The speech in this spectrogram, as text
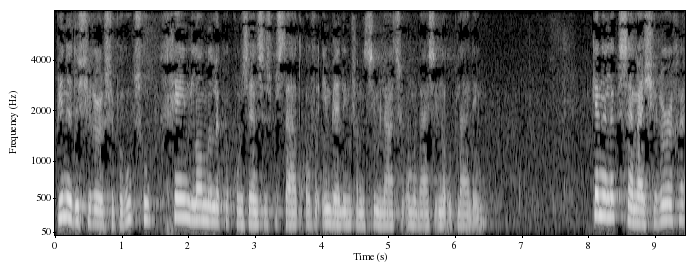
binnen de chirurgische beroepsgroep geen landelijke consensus bestaat over inbedding van het simulatieonderwijs in de opleiding. Kennelijk zijn wij chirurgen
